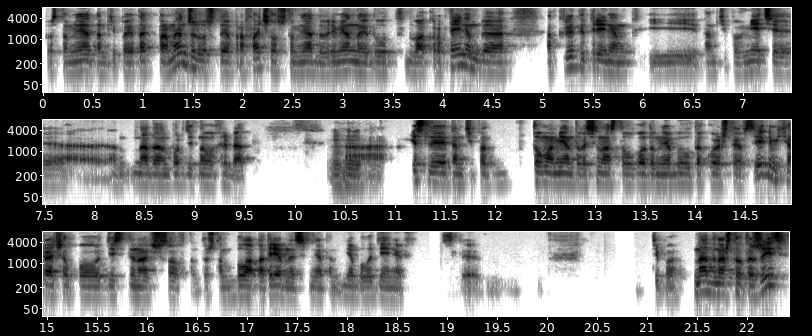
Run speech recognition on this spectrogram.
Просто у меня там, типа, я так променеджерил, что я профачил, что у меня одновременно идут два кроп-тренинга, открытый тренинг, и там, типа, в мете э, надо анбордить новых ребят. Uh-huh. Если там, типа, до момента 2018 года у меня было такое, что я в среднем херачил по 10-12 часов, там, потому что там была потребность, у меня там не было денег. Если, типа, надо на что-то жить,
